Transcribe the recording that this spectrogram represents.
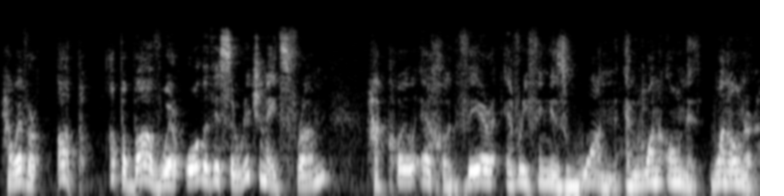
However, up, up above, where all of this originates from, Hakoil Echod, there everything is one and one owner, one owner.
